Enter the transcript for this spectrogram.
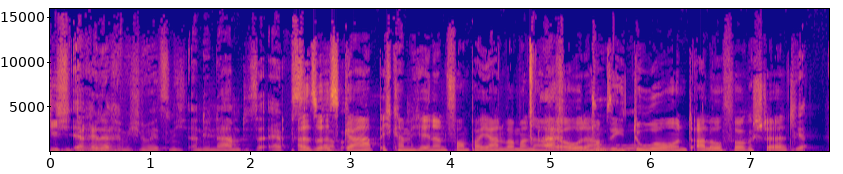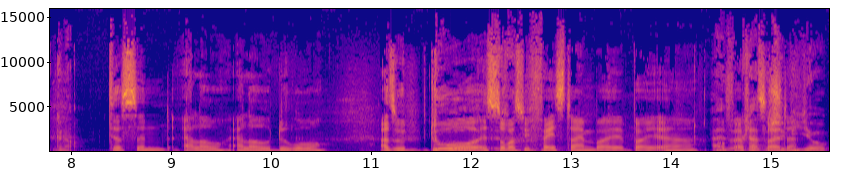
Die, ich erinnere mich nur jetzt nicht an die Namen dieser Apps. Also es gab, ich kann mich erinnern, vor ein paar Jahren war mal eine I.O., da Duo. haben sie Duo und Allo vorgestellt. Ja, genau. Das sind Allo, Allo, Duo. Also Duo, Duo ist sowas wie FaceTime bei, bei äh, also auf Apple Seite. Video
